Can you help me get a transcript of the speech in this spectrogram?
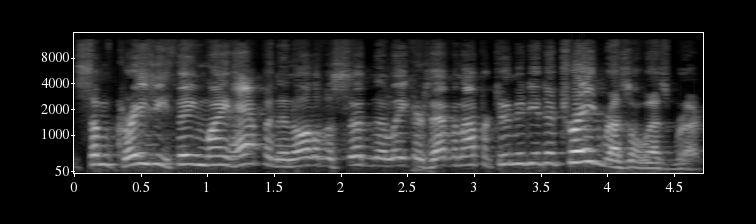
some crazy thing might happen, and all of a sudden the Lakers have an opportunity to trade Russell Westbrook.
